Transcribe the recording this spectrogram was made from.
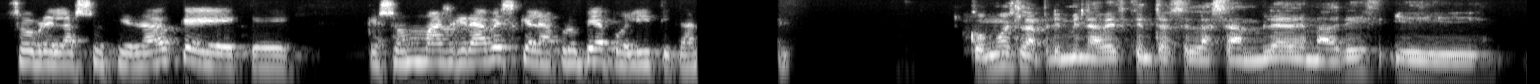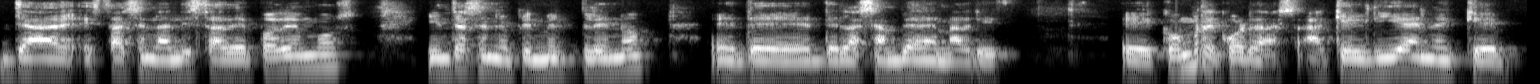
sobre la sociedad que, son más graves que la propia política. ¿Cómo es la primera vez que entras en la Asamblea de Madrid y ya estás en la lista de Podemos y entras en el primer pleno eh, de, la Asamblea de Madrid? Eh, ¿Cómo recuerdas aquel día en el que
